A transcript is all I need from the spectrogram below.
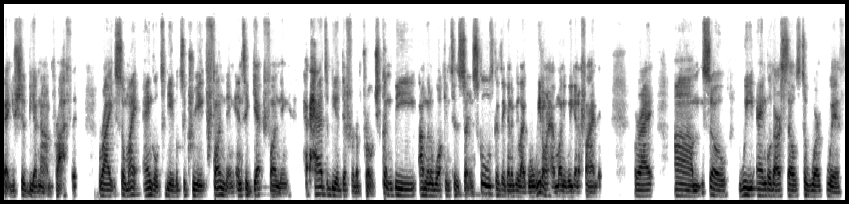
that you should be a nonprofit, right? So, my angle to be able to create funding and to get funding had to be a different approach. Couldn't be, I'm going to walk into certain schools because they're going to be like, well, we don't have money, we're going to find it, right? Um, so, we angled ourselves to work with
